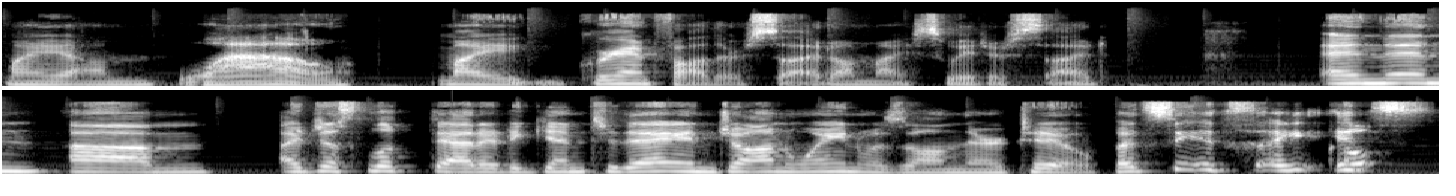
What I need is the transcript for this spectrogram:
my um Wow. my grandfather's side on my swedish side and then um i just looked at it again today and john wayne was on there too. But see it's like Oh. it's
